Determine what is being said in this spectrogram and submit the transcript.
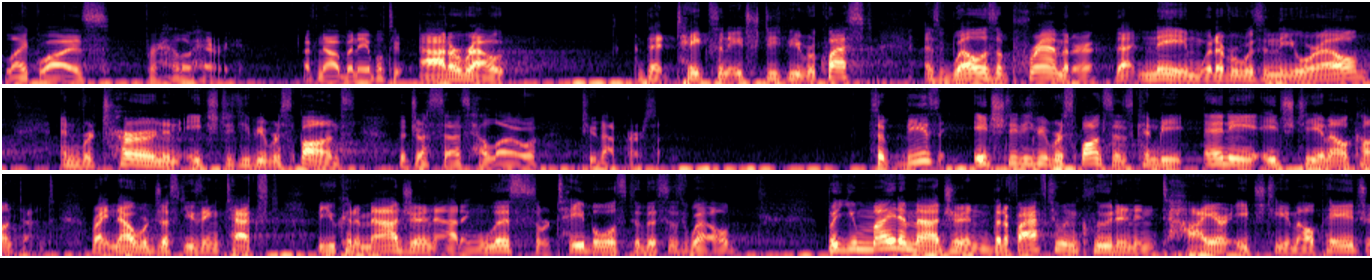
Likewise for hello Harry. I've now been able to add a route that takes an HTTP request as well as a parameter, that name, whatever was in the URL, and return an HTTP response that just says hello to that person. So these HTTP responses can be any HTML content. Right now, we're just using text, but you can imagine adding lists or tables to this as well. But you might imagine that if I have to include an entire HTML page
